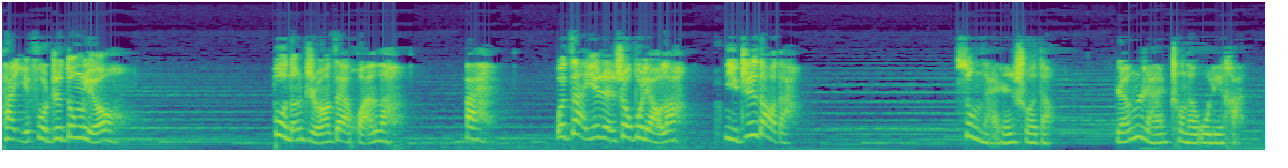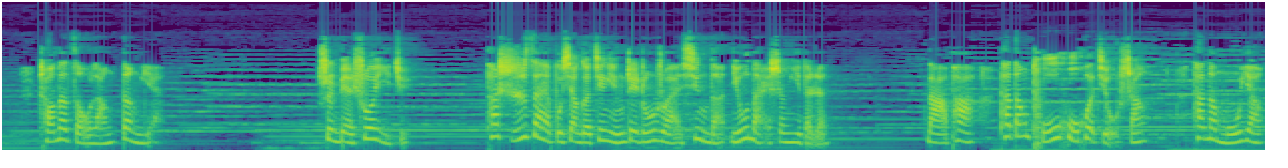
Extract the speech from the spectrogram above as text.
他已付之东流，不能指望再还了。哎，我再也忍受不了了，你知道的。”宋乃人说道，仍然冲那屋里喊，朝那走廊瞪眼。顺便说一句，他实在不像个经营这种软性的牛奶生意的人，哪怕他当屠户或酒商，他那模样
